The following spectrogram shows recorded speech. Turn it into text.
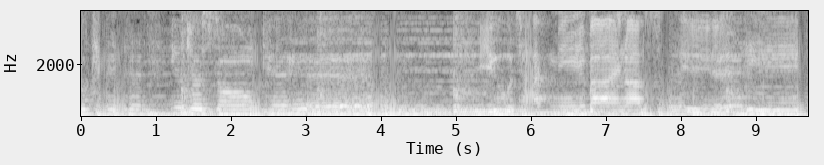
Complicated, you just don't care. You attack me by not saying anything.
